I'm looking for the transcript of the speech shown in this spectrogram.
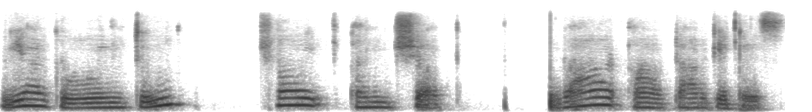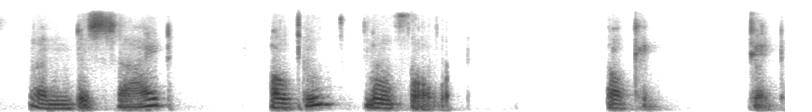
we are going to try and check where our target is and decide how to move forward. Okay, good.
